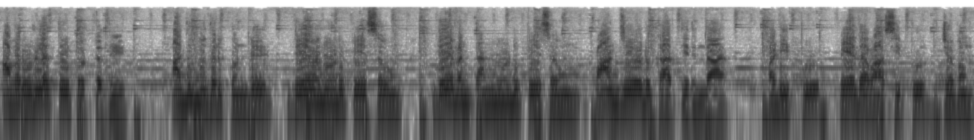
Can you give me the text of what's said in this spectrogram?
அவர் உள்ளத்தை தொட்டது. அது முதற்கொண்டு தேவனோடு பேசவும் தேவன் தன்னோடு பேசவும் வாஞ்சையோடு காத்திருந்தார். படிப்பு வேத வாசிப்பு ஜெபம்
